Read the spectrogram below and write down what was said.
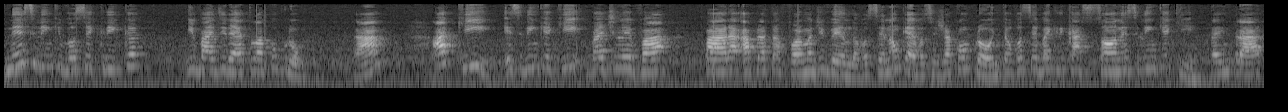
Nesse link você clica e vai direto lá pro grupo, tá? Aqui, esse link aqui vai te levar para a plataforma de venda. Você não quer, você já comprou. Então, você vai clicar só nesse link aqui, para entrar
